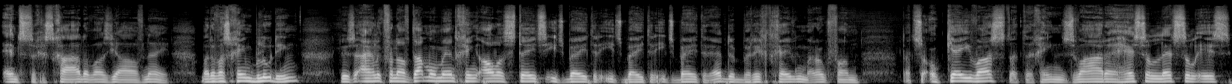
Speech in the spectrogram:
ernstige schade was, ja of nee. Maar er was geen bloeding. Dus eigenlijk vanaf dat moment ging alles steeds iets beter, iets beter, iets beter. Hè? De berichtgeving, maar ook van dat ze oké was. Dat er geen zware hersenletsel is.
